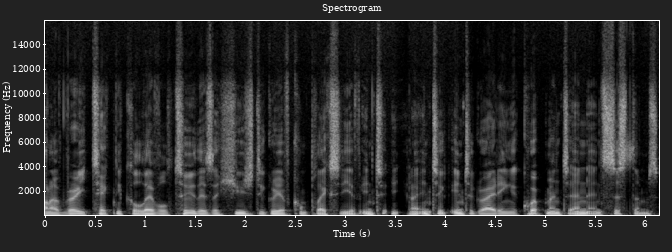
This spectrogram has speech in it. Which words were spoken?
on a very technical level too, there's a huge degree of complexity of inter, you know, inter, integrating equipment and, and systems.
